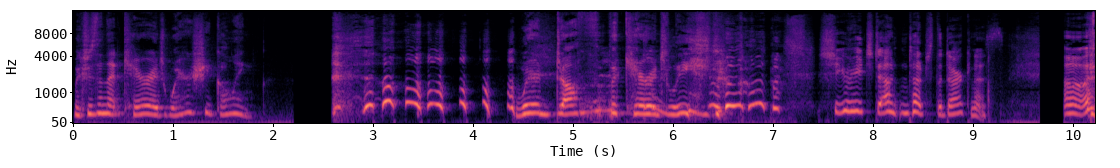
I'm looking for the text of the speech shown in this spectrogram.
Like she's in that carriage. Where is she going? Where doth the carriage lead? she reached out and touched the darkness. Uh.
